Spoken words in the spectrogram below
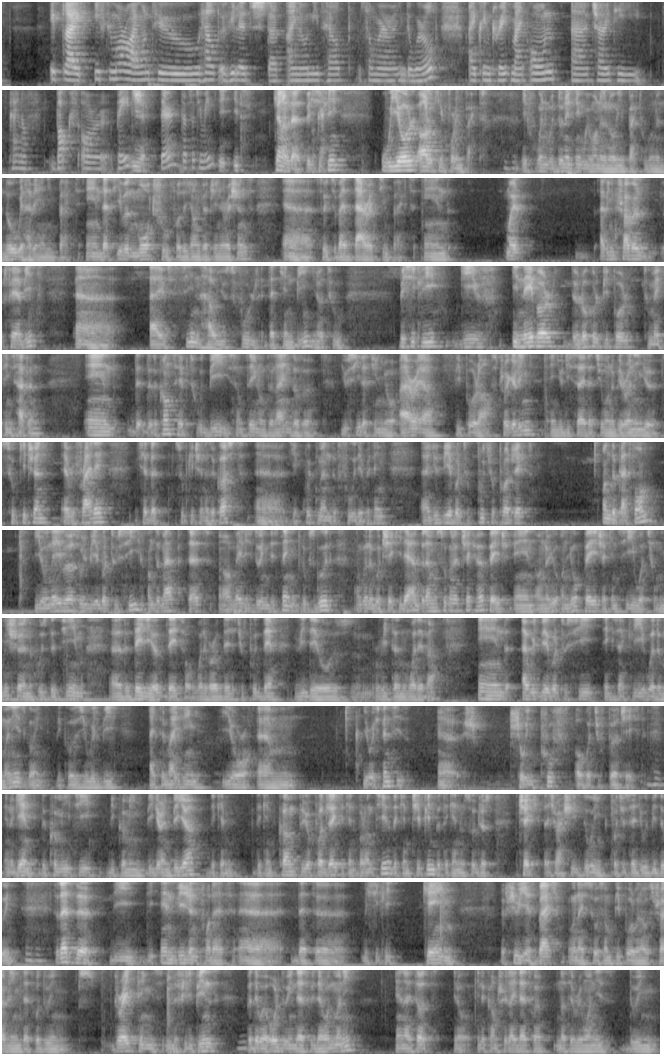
it's like if tomorrow I want to help a village that I know needs help somewhere in the world, I can create my own uh, charity kind of box or page yeah. there. That's what you mean? It's kind of that. Basically, okay. we all are looking for impact. Mm-hmm. If when we're donating, we want to know impact, we want to know we're having an impact. And that's even more true for the younger generations. Uh, so it's about direct impact. And well, having traveled a fair bit, uh, I've seen how useful that can be, you know, to basically give, enable the local people to make things happen. And the, the, the concept would be something on the lines of uh, you see that in your area people are struggling and you decide that you want to be running a soup kitchen every Friday, except that soup kitchen has a cost, uh, the equipment, the food, everything. Uh, you'd be able to put your project on the platform your neighbors will be able to see on the map that oh, Mel is doing this thing. It looks good. I'm gonna go check it out, but I'm also gonna check her page. And on your on your page, I can see what's your mission, who's the team, uh, the daily updates or whatever update that you put there, videos, um, written, whatever. And I will be able to see exactly where the money is going because you will be itemizing your um, your expenses. Uh, showing proof of what you've purchased. Mm-hmm. And again, the community becoming bigger and bigger, they can they can come to your project, they can volunteer, they can chip in, but they can also just check that you're actually doing what you said you would be doing. Mm-hmm. So that's the the the end vision for that uh, that uh, basically came a few years back when I saw some people when I was traveling that were doing great things in the Philippines, mm-hmm. but they were all doing that with their own money, and I thought you know in a country like that where not everyone is doing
